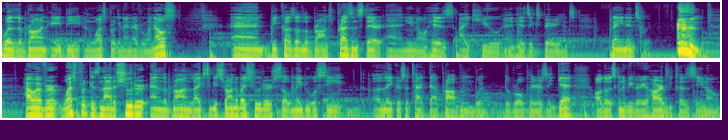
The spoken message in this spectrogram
with LeBron, AD, and Westbrook, and then everyone else. And because of LeBron's presence there and you know his IQ and his experience playing into it. However, Westbrook is not a shooter, and LeBron likes to be surrounded by shooters. So maybe we'll see a Lakers attack that problem with the role players they get. Although it's going to be very hard because you know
